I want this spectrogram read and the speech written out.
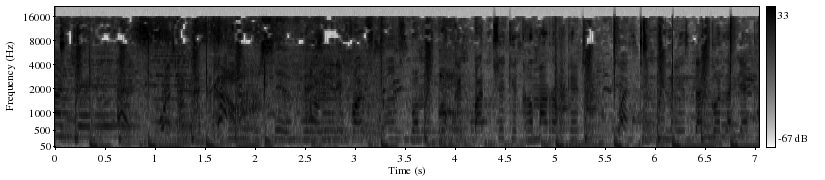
wapia watu wa kilima. Wapia. Wapia. hakuna mchezo ongeza energy Only five stones for me pocket but tricky kama rocket one thing we know is that Goliath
